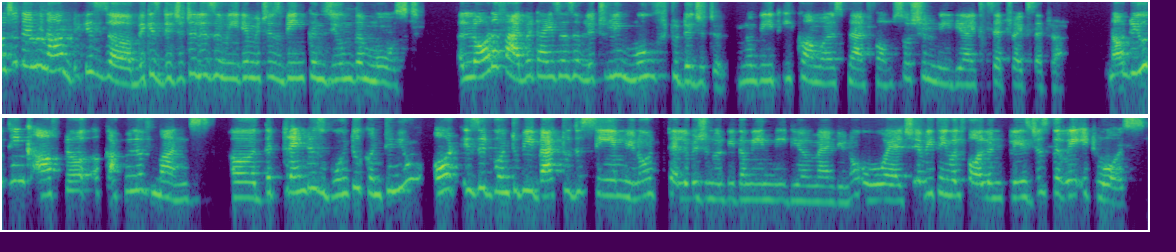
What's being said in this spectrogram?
also tell me now because uh, because digital is a medium which is being consumed the most a lot of advertisers have literally moved to digital you know be it e-commerce platforms social media etc etc now do you think after a couple of months uh, the trend is going to continue or is it going to be back to the same you know television will be the main medium and you know oh everything will fall in place just the way it was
